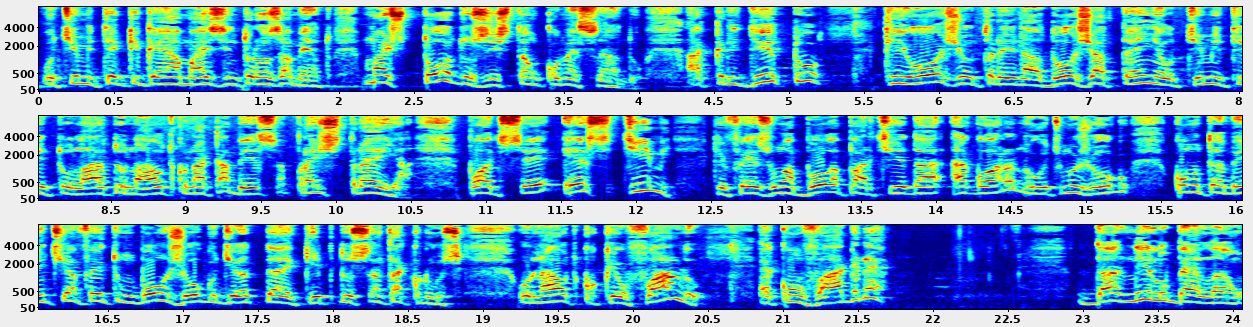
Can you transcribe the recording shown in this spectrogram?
o time tem que ganhar mais entrosamento. Mas todos estão começando. Acredito que hoje o treinador já tenha o time titular do Náutico na cabeça para estreia. Pode ser esse time que fez uma boa partida agora no último jogo, como também tinha feito um bom jogo diante da equipe do Santa Cruz. O Náutico que eu falo é com Wagner, Danilo Belão,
